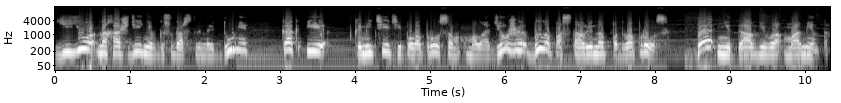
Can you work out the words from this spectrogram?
ее нахождение в Государственной Думе, как и в Комитете по вопросам молодежи, было поставлено под вопрос до недавнего момента.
